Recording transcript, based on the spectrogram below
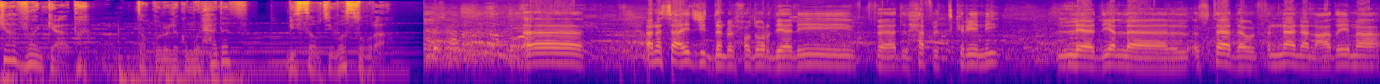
كاف 24 تنقل لكم الحدث بالصوت والصورة. آه أنا سعيد جدا بالحضور ديالي في هذا الحفل التكريمي ديال الأستاذة والفنانة العظيمة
